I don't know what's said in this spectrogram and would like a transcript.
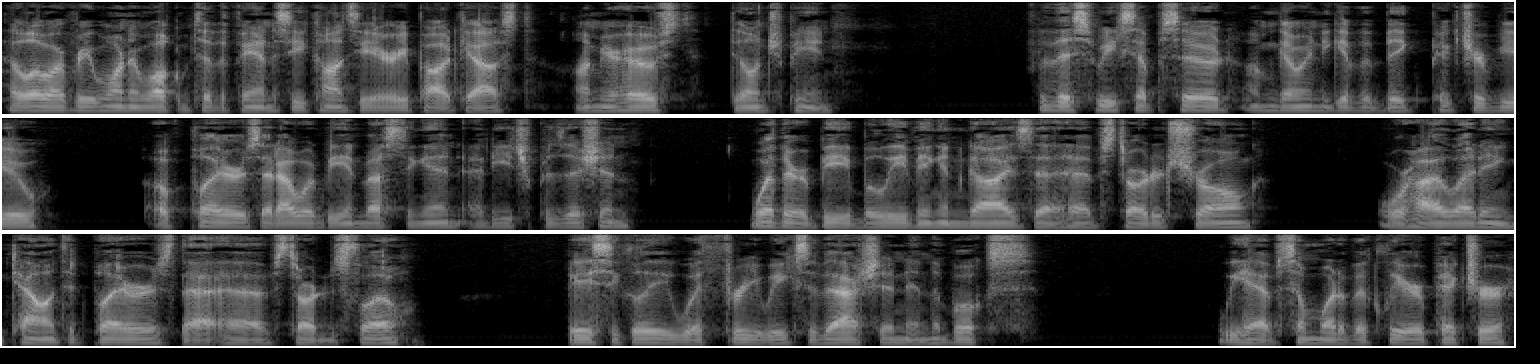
Hello, everyone, and welcome to the Fantasy Consigliere Podcast. I'm your host, Dylan Chapin. For this week's episode, I'm going to give a big picture view of players that I would be investing in at each position, whether it be believing in guys that have started strong or highlighting talented players that have started slow. Basically, with three weeks of action in the books, we have somewhat of a clearer picture.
